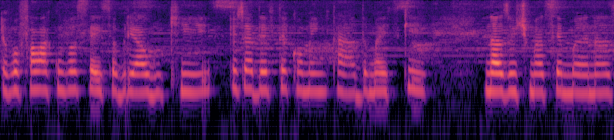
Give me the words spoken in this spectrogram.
eu vou falar com vocês sobre algo que eu já devo ter comentado, mas que nas últimas semanas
